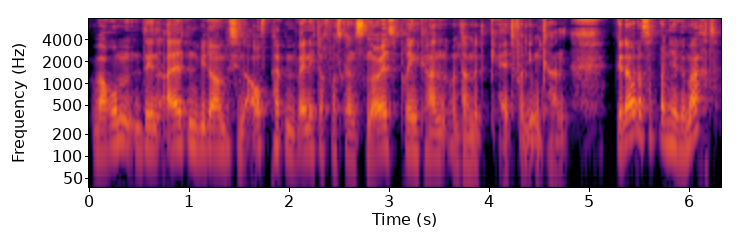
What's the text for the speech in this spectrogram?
warum den alten wieder ein bisschen aufpeppen, wenn ich doch was ganz Neues bringen kann und damit Geld verdienen kann. Genau das hat man hier gemacht.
